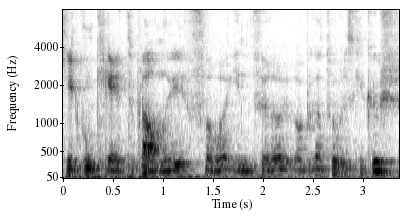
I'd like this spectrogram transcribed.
helt konkrete planer for å innføre obligatoriske kurs.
